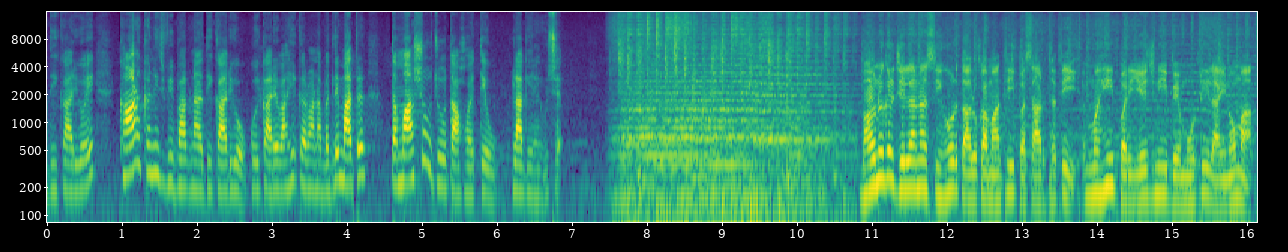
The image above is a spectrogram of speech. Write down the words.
અધિકારીઓએ ખાણ ખનિજ વિભાગના અધિકારીઓ કોઈ કાર્યવાહી કરવાના બદલે માત્ર તમાશો જોતા હોય તેવું લાગી રહ્યું છે. ભાવનગર જિલ્લાના સિંહોર તાલુકામાંથી પસાર થતી મહી પરિયેજની બે મોટી લાઈનોમાં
